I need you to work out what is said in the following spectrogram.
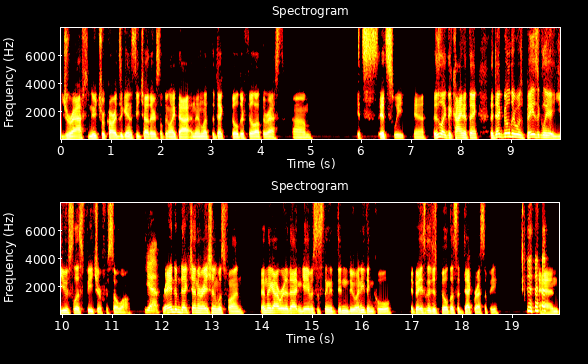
draft neutral cards against each other something like that and then let the deck builder fill out the rest um it's it's sweet yeah this is like the kind of thing the deck builder was basically a useless feature for so long Yeah. random deck generation was fun then they got rid of that and gave us this thing that didn't do anything cool it basically just built us a deck recipe and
